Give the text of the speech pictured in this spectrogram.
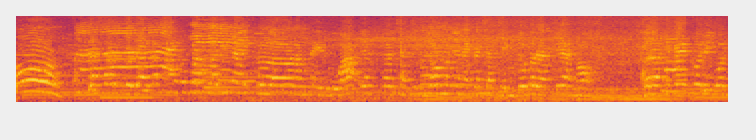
Oh, Dasar godalan aku bang lagi naik ke lantai dua, yang ke cacing dong, yang naik ke cacing itu berarti ano, berarti kayak korigon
